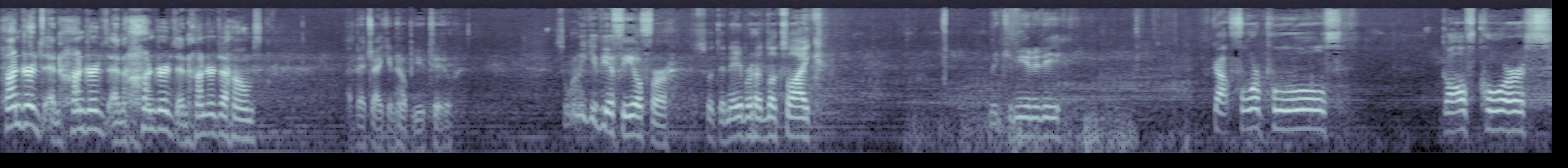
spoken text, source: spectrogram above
hundreds and hundreds and hundreds and hundreds of homes. I bet you I can help you too. So I want to give you a feel for what the neighborhood looks like, the community. We've got four pools, golf course,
